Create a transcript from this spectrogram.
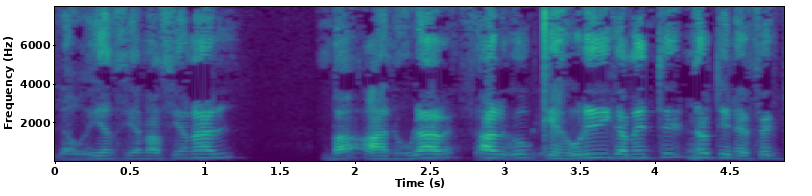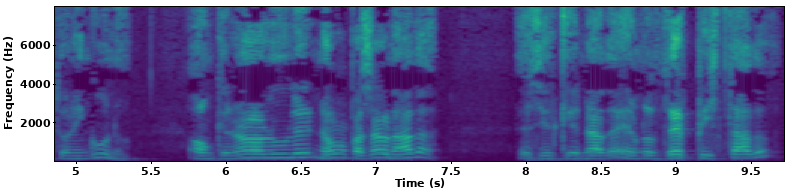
la Audiencia Nacional va a anular algo que jurídicamente no tiene efecto ninguno. Aunque no lo anule, no va a pasar nada. Es decir, que nada, es unos despistados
